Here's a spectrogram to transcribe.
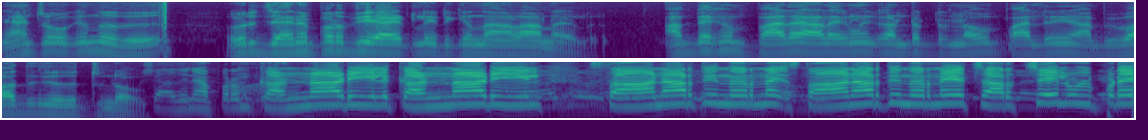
ഞാൻ ചോദിക്കുന്നത് ഒരു ജനപ്രതിയായിട്ടിരിക്കുന്ന ആളാണ് അയാൾ. അദ്ദേഹം പല ആളുകളും കണ്ടിട്ടുണ്ടാവും പലരെയും അഭിവാദ്യം ചെയ്തിട്ടുണ്ടാവും. അതിനപ്പുറം കണ്ണാടിയിൽ കണ്ണാടിയിൽ സ്ഥാനാർത്ഥി നിർണയ സ്ഥാനാർത്ഥി നിർണയ ചർച്ചയിൽ ഉൾപ്പെടെ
